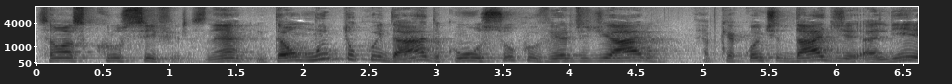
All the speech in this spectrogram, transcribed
são as crucíferas, né? Então, muito cuidado com o suco verde diário, é porque a quantidade ali,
